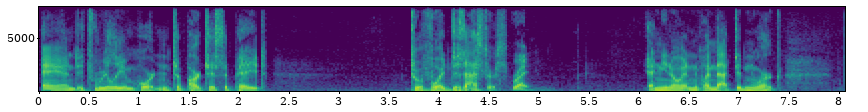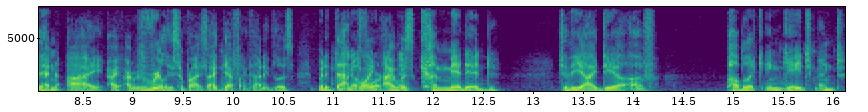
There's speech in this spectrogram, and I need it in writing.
And it's really important to participate to avoid disasters. Right. And, you know, and when that didn't work, then I, I, I was really surprised. I definitely thought he'd lose. But at that In point, 04, I yeah. was committed to the idea of public engagement.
